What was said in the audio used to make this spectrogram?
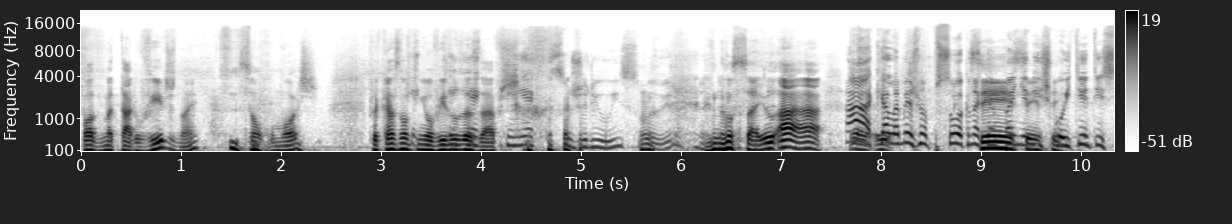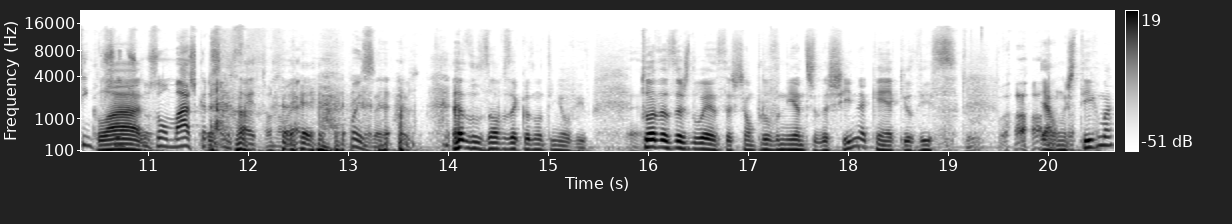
pode matar o vírus, não é? São rumores. Por acaso não tinha ouvido das é, aves. Quem é que sugeriu isso? Não sei. Ah, ah, Ah, eh, aquela mesma pessoa que na sim, campanha sim, diz sim. que 85% Claro. que usam máscara se infectam, não é? Pois é. pois é. A dos ovos é que eu não tinha ouvido. Todas as doenças são provenientes da China, quem é que o disse? É um estigma.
